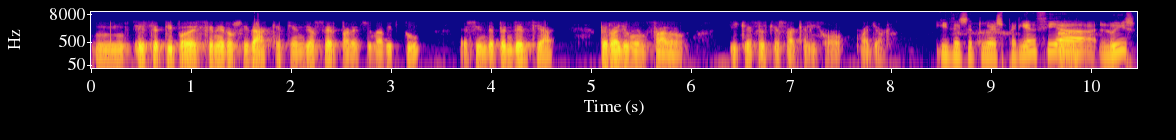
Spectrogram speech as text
mm, ese tipo de generosidad que tiende a ser parece una virtud, es independencia, pero hay un enfado y que es el que saca el hijo mayor. Y desde tu experiencia, Luis,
